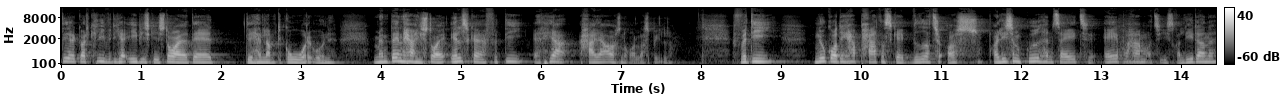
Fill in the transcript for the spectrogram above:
det jeg godt kan lide ved de her episke historier, det er, at det handler om det gode og det onde. Men den her historie elsker jeg, fordi at her har jeg også en rolle at spille. Fordi nu går det her partnerskab videre til os. Og ligesom Gud han sagde til Abraham og til israelitterne,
